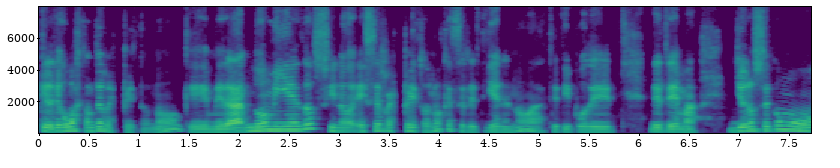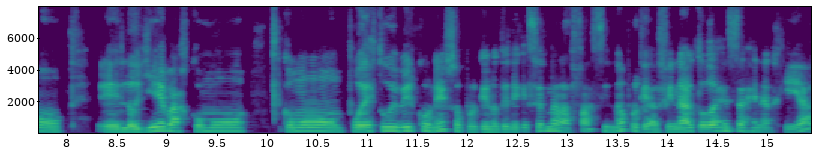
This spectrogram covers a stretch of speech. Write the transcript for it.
que le tengo bastante respeto, ¿no? Que me da no miedo, sino ese respeto, ¿no? Que se le tiene, ¿no? A este tipo de, de temas. Yo no sé cómo eh, lo llevas, cómo, cómo puedes tú vivir con eso, porque no tiene que ser nada fácil, ¿no? Porque al final todas esas energías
